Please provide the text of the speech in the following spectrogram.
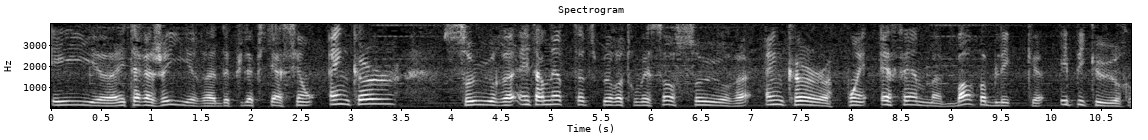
et euh, interagir depuis l'application Anchor. Sur Internet, tu peux retrouver ça sur anchor.fm oblique Épicure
